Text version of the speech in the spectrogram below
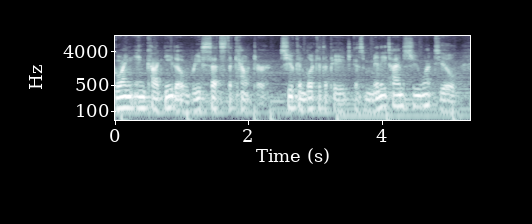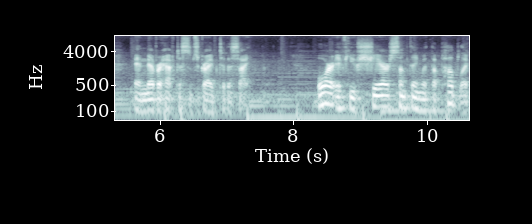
going incognito resets the counter so you can look at the page as many times as you want to and never have to subscribe to the site. Or if you share something with the public,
